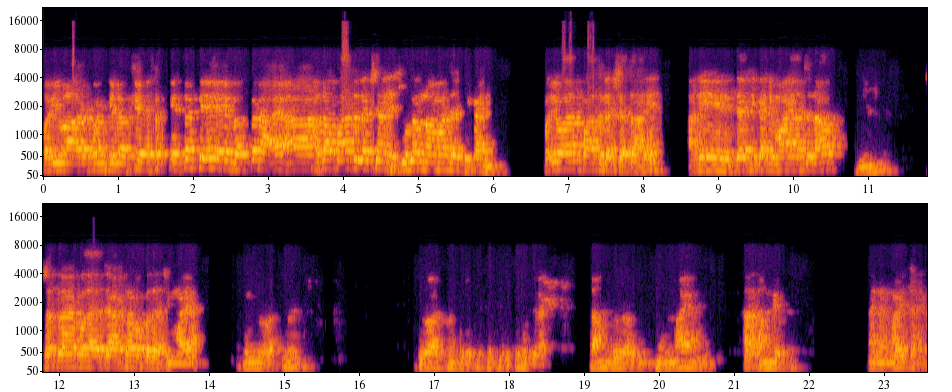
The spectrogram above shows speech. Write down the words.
परिवार पंच लक्ष सत्य सत्य भक्त राया आता पाच लक्षाने सुगम नामाच्या ठिकाणी. परिवार पाच लक्षाचा आहे. आणि त्या ठिकाणी मायाचं नाव सतराव्या पदाच्या अठराव्या पदाची माया. लक्ष माया हा? आणि माहीत आहे.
